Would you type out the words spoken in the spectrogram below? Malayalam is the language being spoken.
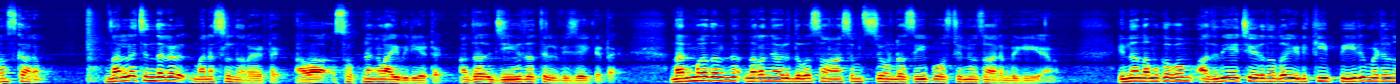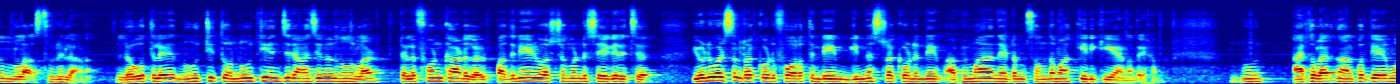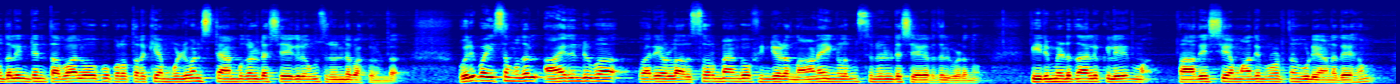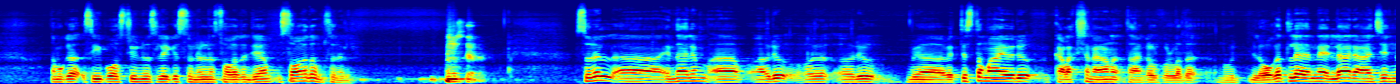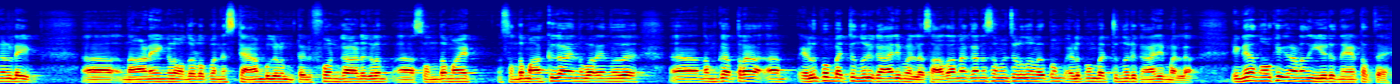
നമസ്കാരം. നല്ല ചിന്തകൾ മനസ്സിൽ നിറയട്ടെ. അവ സ്വപ്നങ്ങളായി വിരിയട്ടെ. അത് ജീവിതത്തിൽ വിജയിക്കട്ടെ. നന്മ നിറഞ്ഞ ഒരു ദിവസം ആശംസിച്ചുകൊണ്ട് സി പോസ്റ്റ് ന്യൂസ് ആരംഭിക്കുകയാണ്. ഇന്ന് നമുക്കൊപ്പം അതിഥിയായി ചേരുന്നത് ഇടുക്കി പീരുമേട്ടിൽ നിന്നുള്ള സുനിലാണ്. ലോകത്തിലെ നൂറ്റി തൊണ്ണൂറ്റിയഞ്ച് രാജ്യങ്ങളിൽ നിന്നുള്ള ടെലിഫോൺ കാർഡുകൾ പതിനേഴ് വർഷം കൊണ്ട് ശേഖരിച്ച് യൂണിവേഴ്സൽ റെക്കോർഡ് ഫോറത്തിന്റെയും ഗിന്നസ് റെക്കോർഡിന്റെയും അഭിമാന നേട്ടം സ്വന്തമാക്കിയിരിക്കുകയാണ് അദ്ദേഹം. ആയിരത്തി തൊള്ളായിരത്തി നാൽപ്പത്തി ഏഴ് മുതൽ ഇന്ത്യൻ തപാൽ വകുപ്പ് പുറത്തിറക്കിയ മുഴുവൻ സ്റ്റാമ്പുകളുടെ ശേഖരവും സുനിലിന്റെ പക്കലുണ്ട്. ഒരു പൈസ മുതൽ ആയിരം രൂപ വരെയുള്ള റിസർവ് ബാങ്ക് ഓഫ് ഇന്ത്യയുടെ നാണയങ്ങളും സുനിലിന്റെ ശേഖരത്തിൽ പെടുന്നു. പീരുമേട് താലൂക്കിലെ പ്രാദേശിക മാധ്യമപ്രവർത്തനം കൂടിയാണ് അദ്ദേഹം നമുക്ക് സി പോസിറ്റീവ് ന്യൂസിലേക്ക് സുനിലിനെ സ്വാഗതം ചെയ്യാം. സ്വാഗതം സുനിൽ. നമസ്കാരം. സുനിൽ എന്തായാലും ഒരു ഒരു- വ്യത്യസ്തമായ ഒരു കളക്ഷനാണ് താങ്കൾക്കുള്ളത്. ലോകത്തിലെ തന്നെ എല്ലാ രാജ്യങ്ങളുടെയും നാണയങ്ങളും അതോടൊപ്പം തന്നെ സ്റ്റാമ്പുകളും ടെലിഫോൺ കാർഡുകളും സ്വന്തമായി സ്വന്തമാക്കുക എന്ന് പറയുന്നത് നമുക്ക് അത്ര എളുപ്പം പറ്റുന്നൊരു കാര്യമല്ല. സാധാരണക്കാരനെ സംബന്ധിച്ചിടത്തോളം എളുപ്പം എളുപ്പം പറ്റുന്നൊരു കാര്യമല്ല. എങ്ങനെ നോക്കി കാണുന്ന ഈ ഒരു നേട്ടത്തെ?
